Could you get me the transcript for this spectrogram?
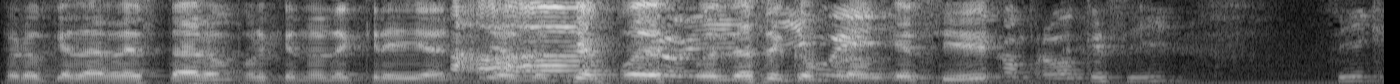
pero que la arrestaron porque no le creían Ah, y al tiempo sí, después ya se sí, comprobó que sí. Se comprobó que sí. Sí, que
